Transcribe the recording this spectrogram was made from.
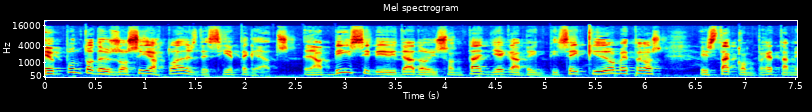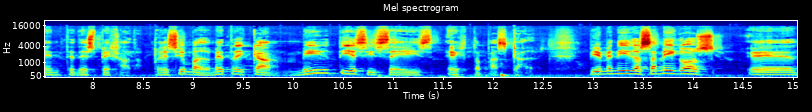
El punto del rocío actual es de 7 grados. La visibilidad horizontal llega a 26 kilómetros. Está completamente despejado. Presión barométrica 1016 hectopascal. Bienvenidos amigos, eh,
